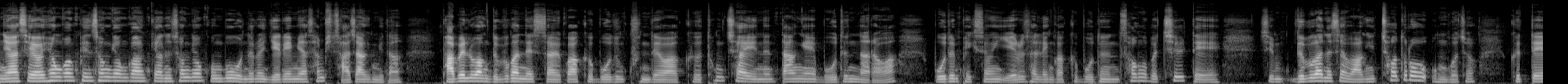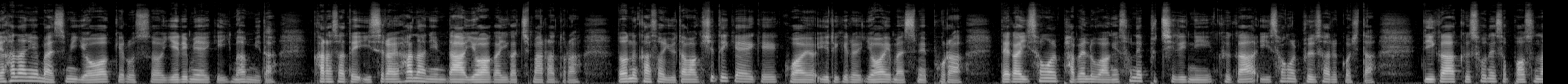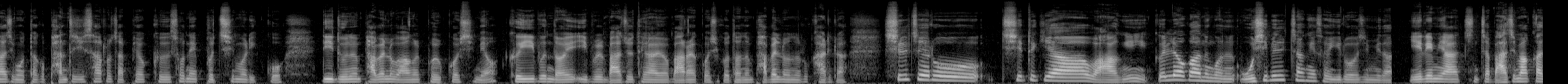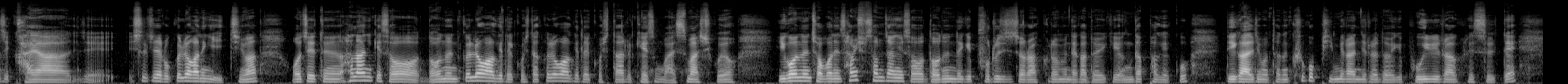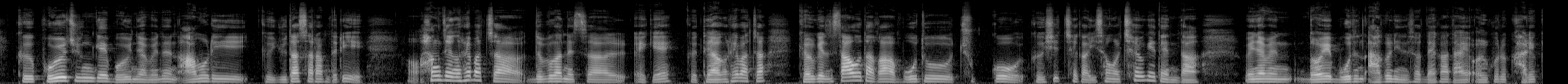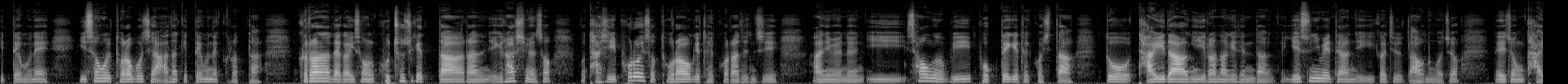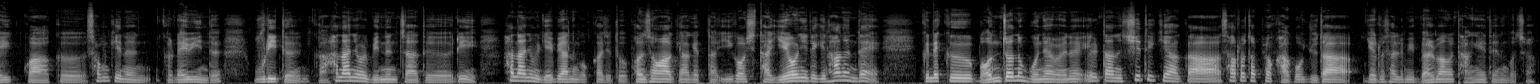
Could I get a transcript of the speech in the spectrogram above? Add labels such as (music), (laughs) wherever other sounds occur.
안녕하세요. 형광펜 성경과 함께하는 성경 공부 오늘은 예레미야 34장입니다. 바벨론 왕 느부갓네살과 그 모든 군대와 그 통치하에 있는 땅의 모든 나라와 모든 백성이 예루살렘과 그 모든 성읍을 칠 때에 지금 느부갓네살 왕이 쳐들어온 거죠. 그때 하나님의 말씀이 여호와께로서 예레미야에게 임합니다. 가라사대 이스라엘 하나님 나 여호와가 이같이 말하노라 너는 가서 유다 왕 시드기야에게 고하여 이르기를 여호와의 말씀에 보라 내가 이 성을 바벨론 왕의 손에 붙이리니 그가 이 성을 불사를 것이다. 네가 그 손에서 벗어나지 못하고 반드시 사로잡혀 그 손에 붙임을 입고 네 눈은 바벨론 왕을 볼 것이며 그 입은 너의 입을 마주 대하여 말할 것이고 너는 바벨론으로 가리라. 실제로 시드기야 왕이 끌려가는 것은 51장에서 이루어집니다. 예레미야 진짜 마지막까지 가야 이제 실제로 끌려가는 게 있지만 어쨌든 하나님께서 너는 끌려가게 될 것이다 끌려가게 될 것이다를 계속 말씀하시고요 이거는 저번에 33장에서 너는 내게 부르짖어라 그러면 내가 너에게 응답하겠고 네가 알지 못하는 크고 비밀한 일을 너에게 보이리라 그랬을 때 그 보여준 게 뭐였냐면은 아무리 그 유다 사람들이 어, 항쟁을 해봤자 느부갓네살에게 그 대항을 해봤자 결국에는 싸우다가 모두 죽고 그 시체가 이 성을 채우게 된다. 왜냐하면 너의 모든 악을 인해서 내가 나의 얼굴을 가렸기 때문에 이 성을 돌아보지 않았기 때문에 그렇다. 그러나 내가 이 성을 고쳐주겠다라는 얘기를 하시면서 뭐 다시 포로에서 돌아오게 될 거라든지 아니면은 이 성읍이 복되게 될 것이다. 또 다윗왕이 일어나게 된다. 예수님에 대한 얘기까지도 나오는 거죠. 내종 다윗과 그 섬기는 그 레위인들, 우리들, 그러니까 하나님을 믿는 자들이 하나님을 예배하는 것까지도 번성하게 하겠다. 이것이 다 예언이 되긴 하는데, 근데 그 먼저는 뭐냐면은 일단은 시드 기야가 사로잡혀 가고 유다 예루살렘이 멸망을 당해야 되는 거죠.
